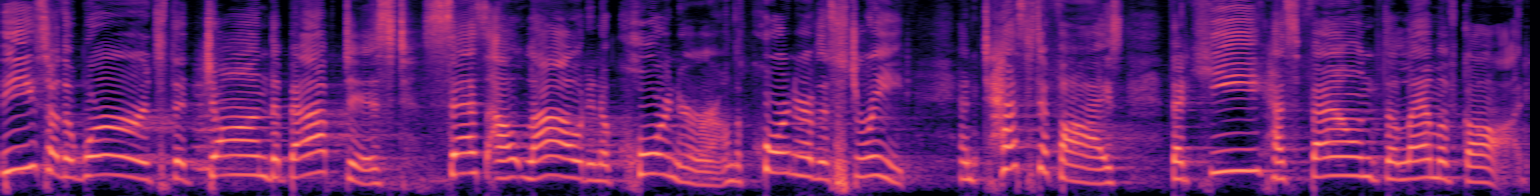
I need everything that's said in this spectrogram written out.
These are the words that John the Baptist says out loud in a corner, on the corner of the street, and testifies that he has found the Lamb of God.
